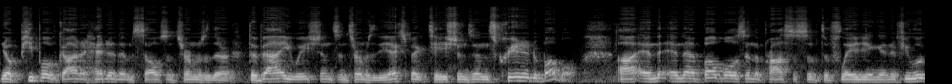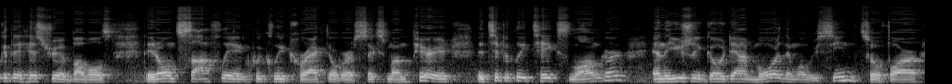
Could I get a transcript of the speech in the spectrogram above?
you know, people have got ahead of themselves in terms of their the valuations, in terms of the expectations, and it's created a bubble. Uh, and and that bubble is in the process of deflating. And if you look at the history of bubbles, they don't softly and quickly correct over a six-month period. It typically takes longer, and they usually go down more than what we've seen so far,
